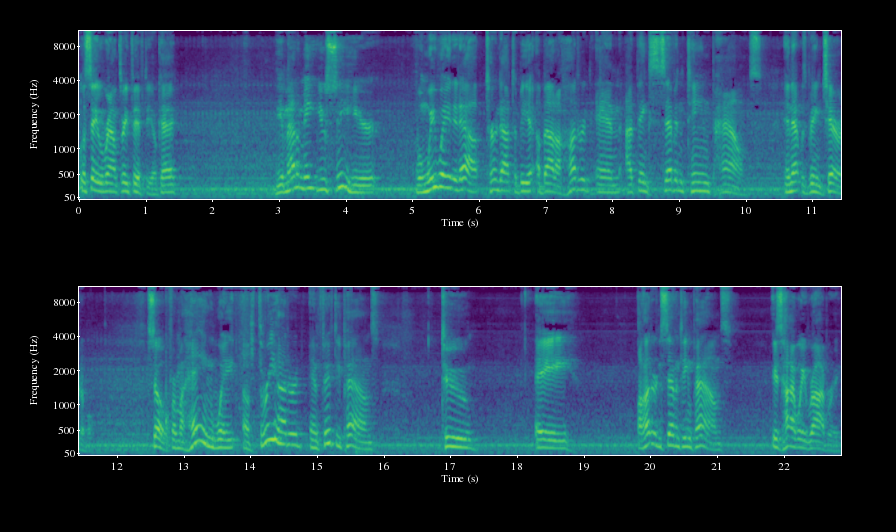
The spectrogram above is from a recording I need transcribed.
let's say around 350, okay? The amount of meat you see here, when we weighed it out, turned out to be about 100 and I think 17 pounds, and that was being charitable. So from a hanging weight of 350 pounds to a 117 pounds is highway robbery.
